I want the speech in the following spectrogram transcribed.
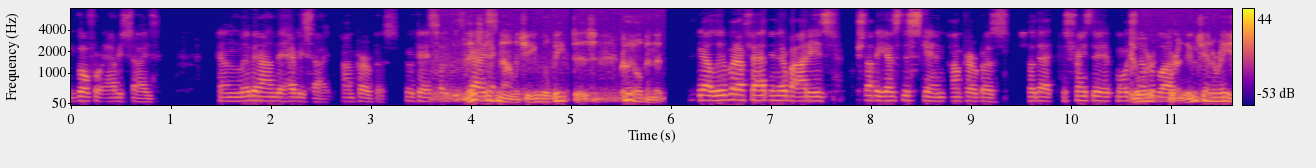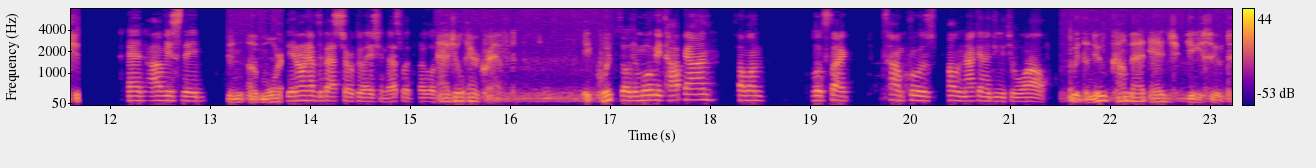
you go for average size and a little bit on the heavy side on purpose. Okay, so these This guys technology will be this could open the they got a little bit of fat in their bodies pushed up against the skin on purpose, so that constrains the motion of door the for a new generation And obviously, of more they don't have the best circulation. That's what they're looking. agile aircraft. Equipped So the movie Top Gun, someone looks like Tom Cruise probably not going to do too well With the new Combat Edge G suit,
